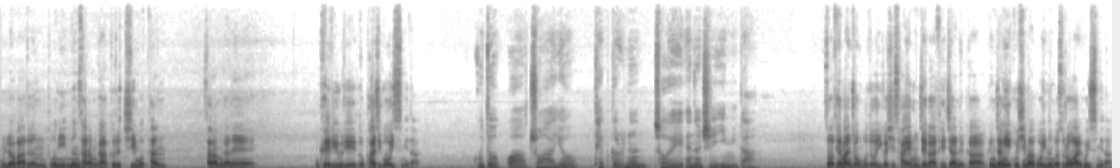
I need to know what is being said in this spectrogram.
물려받은 돈이 있는 사람과 그렇지 못한 사람 간의 괴리율이 높아지고 있습니다. 구독과 좋아요, 댓글은 저의 에너지입니다. 그래서 대만 정부도 이것이 사회 문제가 되지 않을까 굉장히 고심하고 있는 것으로 알고 있습니다.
